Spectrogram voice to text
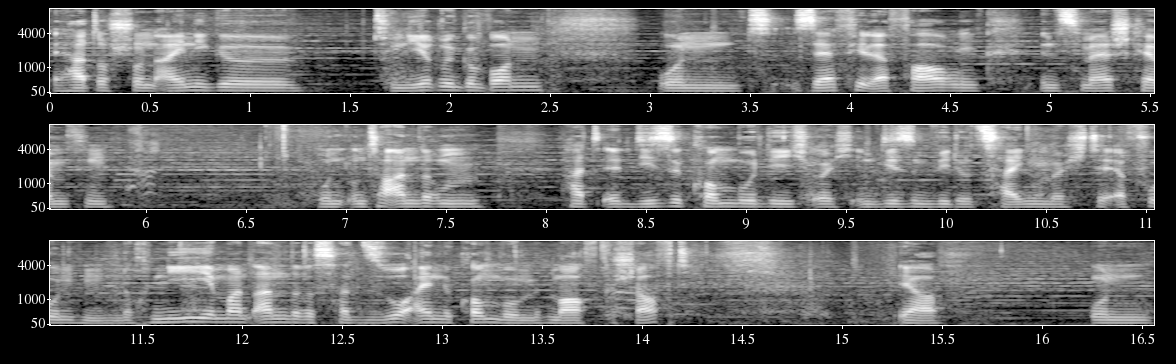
Er hat auch schon einige Turniere gewonnen und sehr viel Erfahrung in Smash-Kämpfen. Und unter anderem hat er diese Combo, die ich euch in diesem Video zeigen möchte, erfunden. Noch nie jemand anderes hat so eine Combo mit Marv geschafft. Ja, und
